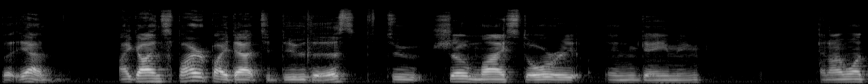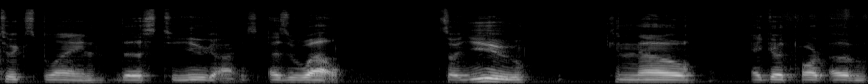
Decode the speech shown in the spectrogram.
but yeah i got inspired by that to do this to show my story in gaming. And i want to explain this to you guys as well. So you can know a good part of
